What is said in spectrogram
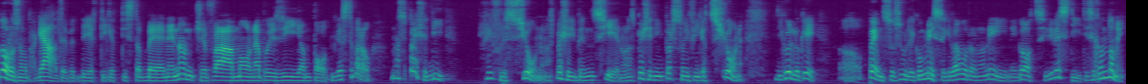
loro sono pagate per dirti che ti sta bene, non ci famo una poesia, un podcast, però una specie di riflessione, una specie di pensiero, una specie di impersonificazione di quello che uh, penso sulle commesse che lavorano nei negozi di vestiti, secondo me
